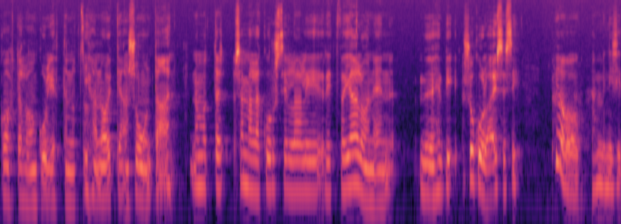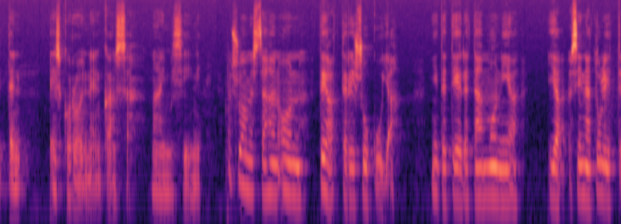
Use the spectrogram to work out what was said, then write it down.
Kohtalo on kuljettanut ihan oikeaan suuntaan. No mutta samalla kurssilla oli Ritva Jalonen, myöhempi sukulaisesi. Joo, hän meni sitten Eskoroineen kanssa naimisiin. Suomessahan on teatterisukuja. Niitä tiedetään monia ja sinä tulit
